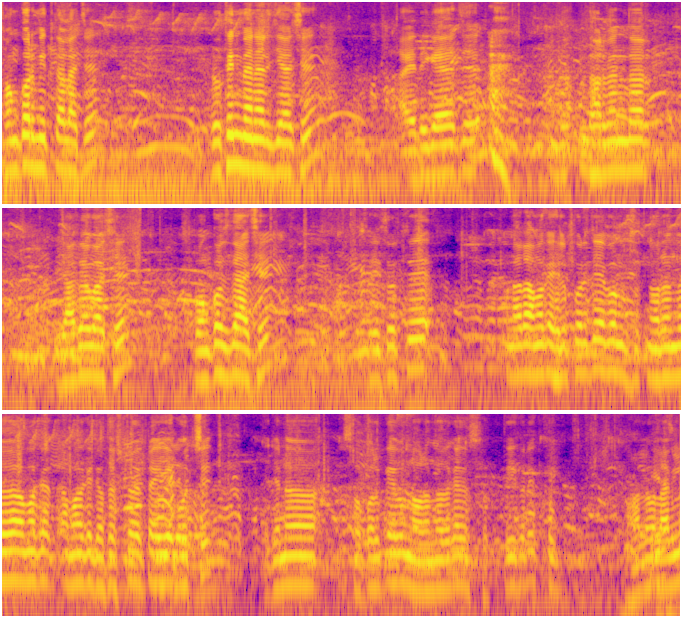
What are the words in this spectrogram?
শঙ্কর মিত্তাল আছে রথিন ব্যানার্জি আছে আর এদিকে আছে ধর্মেন্দ্র যাদব আছে পঙ্কজ দা আছে। এই সূত্রে ওনারা আমাকে হেল্প করেছে এবং নরেন্দ্র আমাকে আমাকে যথেষ্ট একটা ইয়ে করছে। এই জন্য সকলকে এবং নরেন্দ্রকে সত্যি করে খুব ভালো লাগল।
